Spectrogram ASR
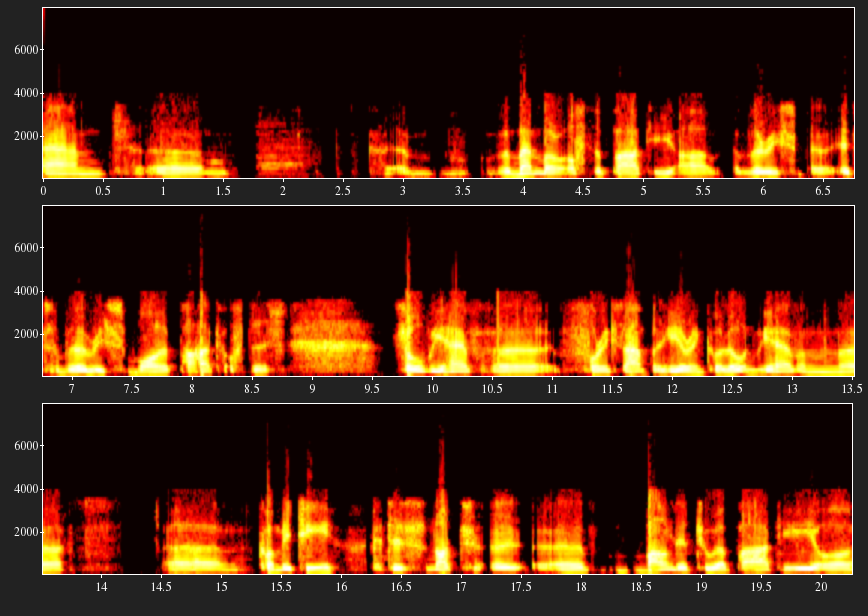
and um, um, the member of the party are very. it's a very small part of this. So we have, for example, here in Cologne, we have a um, committee. It is not bounded to a party or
